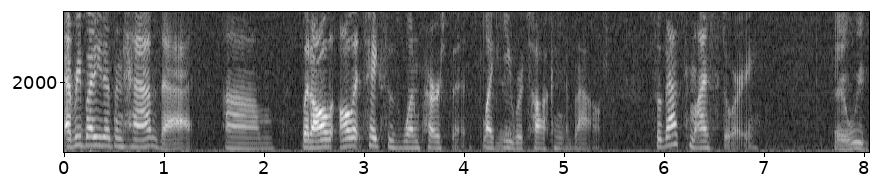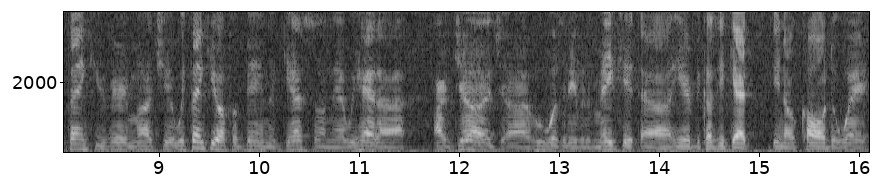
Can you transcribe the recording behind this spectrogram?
everybody doesn't have that, um, but all, all it takes is one person, like you were talking about. So that's my story. Hey, we thank you very much. We thank you all for being the guests on there. We had uh, our judge uh, who wasn't able to make it uh, here because he got, you know, called away.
